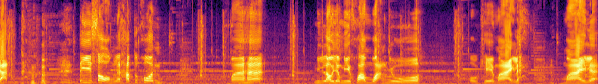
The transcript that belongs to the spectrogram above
จัด ตีสองเลยครับทุกคน มาฮะมีเรายังมีความหวังอยู่ โอเคมาอีกแล้วมาอีกแล้ว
